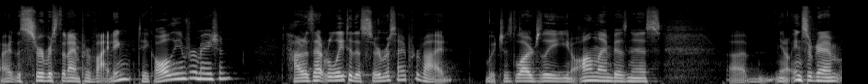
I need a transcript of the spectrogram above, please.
right? The service that I'm providing. Take all the information, how does that relate to the service I provide, which is largely, you know, online business, uh, you know, Instagram,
